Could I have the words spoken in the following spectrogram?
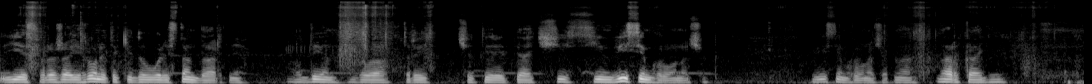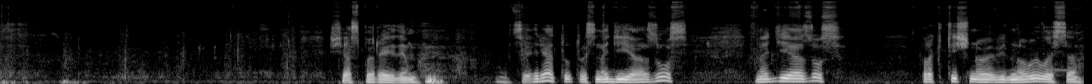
є врожай грони такі доволі стандартні. Один, два, три, чотири, п'ять, шість, сім, вісім гроночок. Вісім гроночок на, на Аркадії. Зараз перейдемо в цей ряд. Тут ось Надія Азос. Надія Азос практично відновилася,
